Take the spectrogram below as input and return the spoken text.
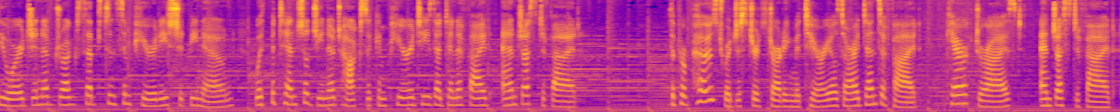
The origin of drug substance impurities should be known, with potential genotoxic impurities identified and justified. The proposed registered starting materials are identified, characterized, and justified.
